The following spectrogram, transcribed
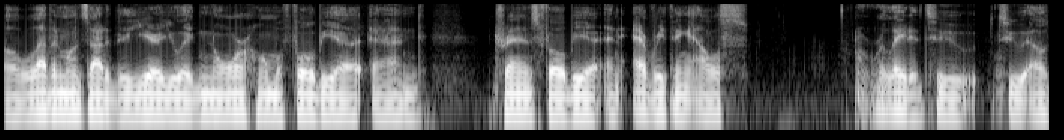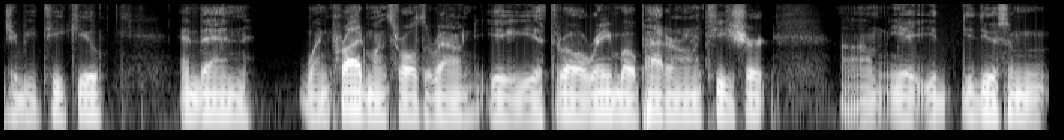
11 months out of the year you ignore homophobia and transphobia and everything else related to to LGBTQ, and then when Pride Month rolls around, you, you throw a rainbow pattern on a T-shirt. Um, you, you you do some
